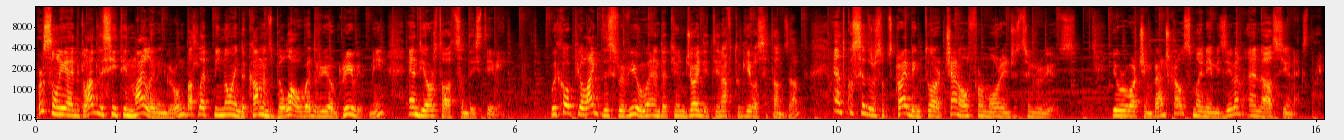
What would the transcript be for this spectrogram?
Personally, I'd gladly see it in my living room, but let me know in the comments below whether you agree with me and your thoughts on this TV. We hope you liked this review and that you enjoyed it enough to give us a thumbs up, and consider subscribing to our channel for more interesting reviews. You were watching Bench House, my name is Ivan, and I'll see you next time.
